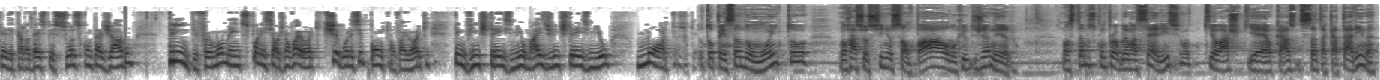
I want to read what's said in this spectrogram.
Quer dizer, cada 10 pessoas contagiavam 30, e foi o momento exponencial de Nova York que chegou nesse ponto. Nova York tem 23 mil, mais de 23 mil mortos. Eu estou pensando muito no raciocínio São Paulo, Rio de Janeiro. Nós estamos com um problema seríssimo, que eu acho que é o caso de Santa Catarina,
